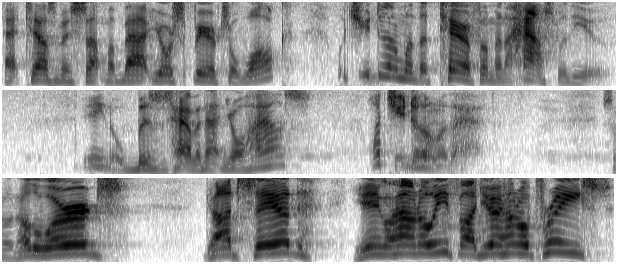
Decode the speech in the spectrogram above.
That tells me something about your spiritual walk. What you doing with a teraphim in a house with you? You ain't no business having that in your house. What you doing with that? So, in other words, God said, You ain't gonna have no ephod, you ain't have no priest,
